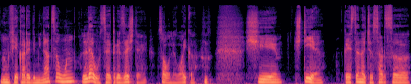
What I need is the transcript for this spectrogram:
În fiecare dimineață un leu se trezește, sau o leoaică, și știe că este necesar să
